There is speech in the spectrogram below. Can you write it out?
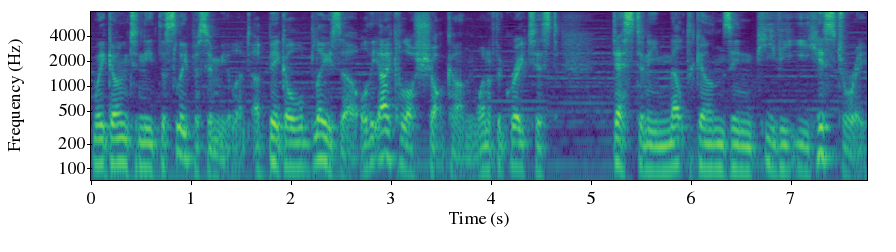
we're going to need the sleeper simulant, a big old laser, or the Ikelos shotgun, one of the greatest Destiny melt guns in PvE history,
